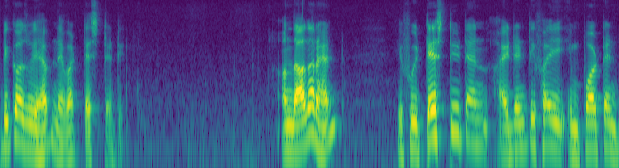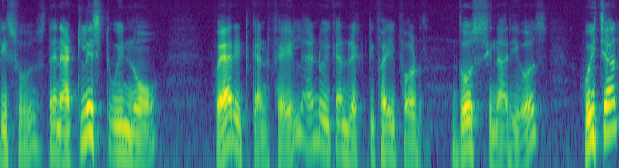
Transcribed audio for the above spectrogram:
because we have never tested it. On the other hand, if we test it and identify important issues, then at least we know where it can fail and we can rectify for those scenarios which are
